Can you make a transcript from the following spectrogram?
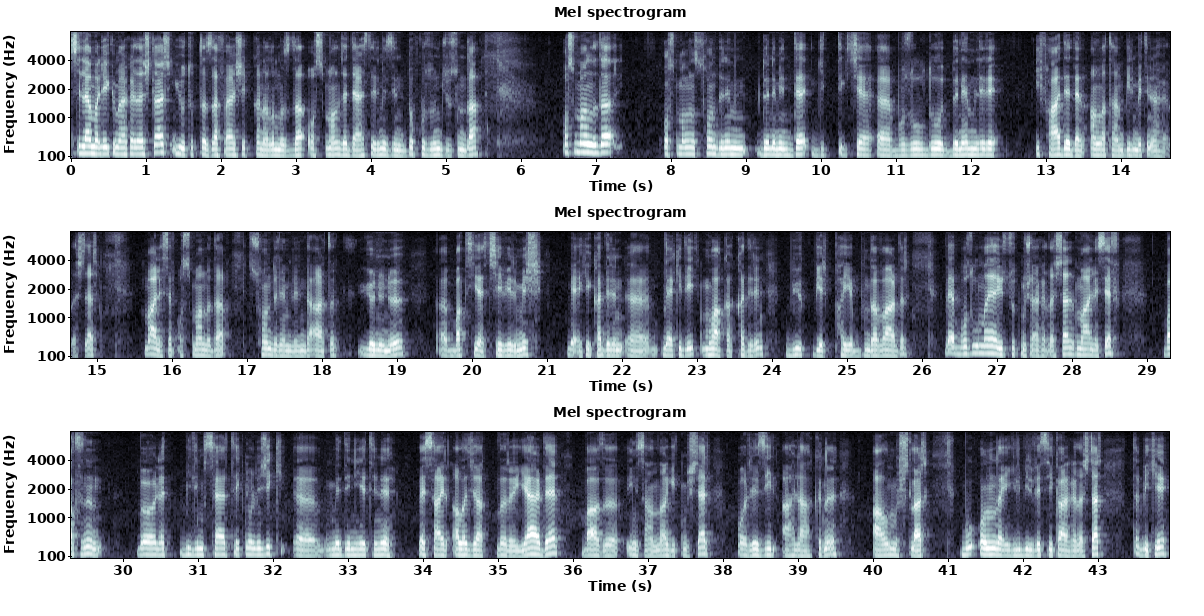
Esselamu Aleyküm arkadaşlar. YouTube'da Zafer Şık kanalımızda Osmanlıca derslerimizin 9.sunda Osmanlı'da Osmanlı'nın son dönemin, döneminde gittikçe e, bozulduğu dönemleri ifade eden, anlatan bir metin arkadaşlar. Maalesef Osmanlı'da son dönemlerinde artık yönünü e, batıya çevirmiş. Belki Kadir'in, e, belki değil muhakkak Kadir'in büyük bir payı bunda vardır. Ve bozulmaya yüz tutmuş arkadaşlar. Maalesef Batı'nın böyle bilimsel, teknolojik e, medeniyetini vesaire alacakları yerde bazı insanlar gitmişler. O rezil ahlakını almışlar. Bu onunla ilgili bir vesika arkadaşlar. Tabii ki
